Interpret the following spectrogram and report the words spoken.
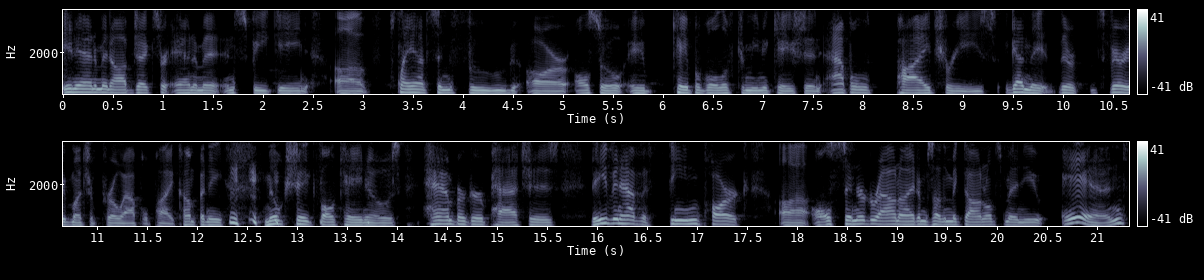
Inanimate objects are animate and speaking. Uh, plants and food are also a, capable of communication. Apple pie trees. Again, they they're it's very much a pro apple pie company. Milkshake volcanoes, hamburger patches. They even have a theme park, uh, all centered around items on the McDonald's menu. And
